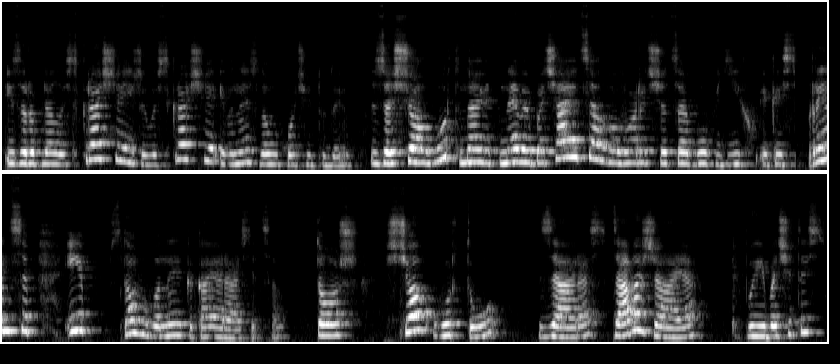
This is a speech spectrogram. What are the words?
і зароблялось краще, і жилось краще, і вони знову хочуть туди. За що гурт навіть не вибачається, говорить, що це був їх якийсь принцип, і знову вони какая разниця. Тож, що гурту зараз заважає вибачитись,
